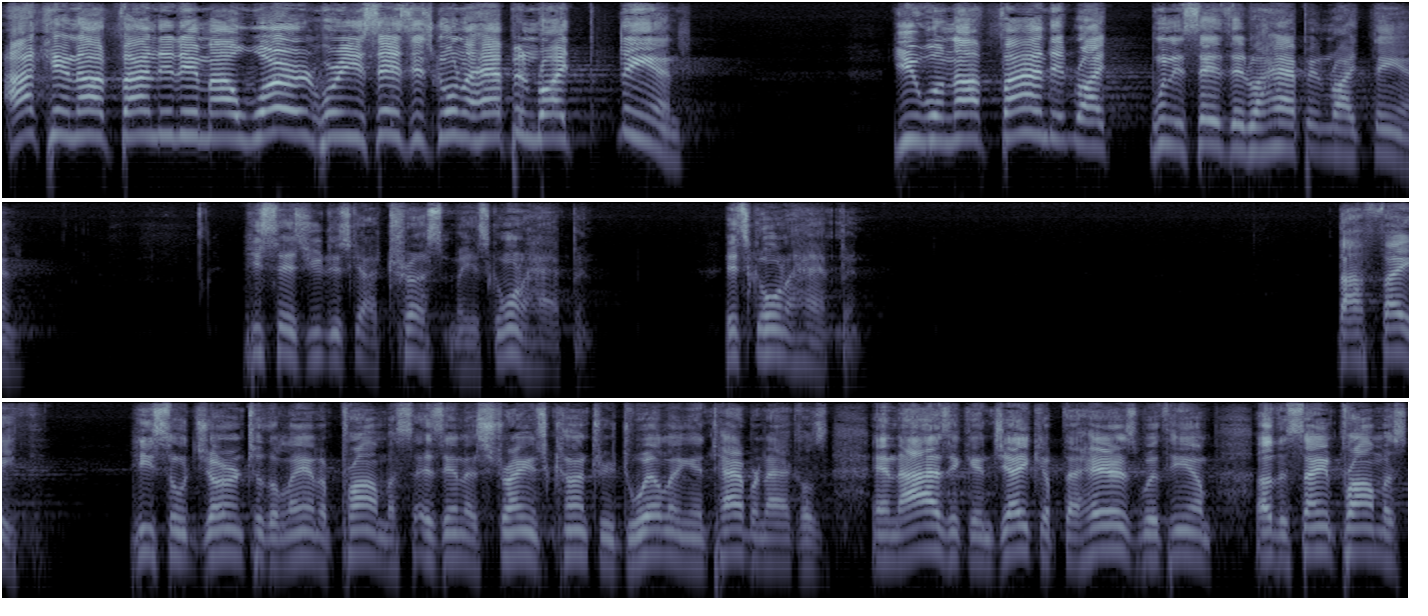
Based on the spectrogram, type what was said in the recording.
I cannot find it in my word where he says it's going to happen right then. You will not find it right when it says it will happen right then. He says, You just got to trust me. It's going to happen. It's going to happen. By faith, he sojourned to the land of promise as in a strange country, dwelling in tabernacles. And Isaac and Jacob, the heirs with him of the same promise.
